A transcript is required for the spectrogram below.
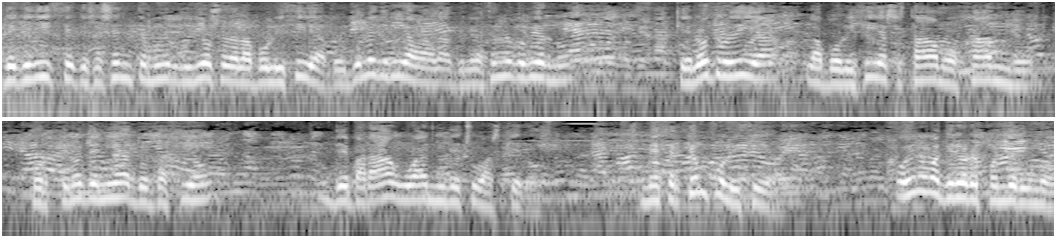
de que dice que se siente muy orgulloso de la policía, pero yo le diría a la delegación del gobierno que el otro día la policía se estaba mojando porque no tenía dotación de paraguas ni de chubasqueros. Me acerqué a un policía. Hoy no me ha querido responder uno.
